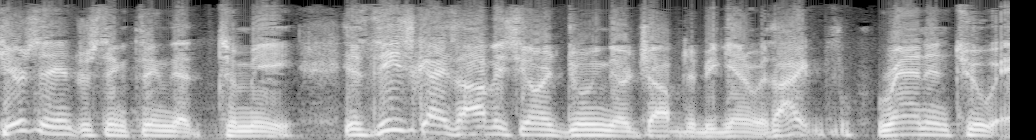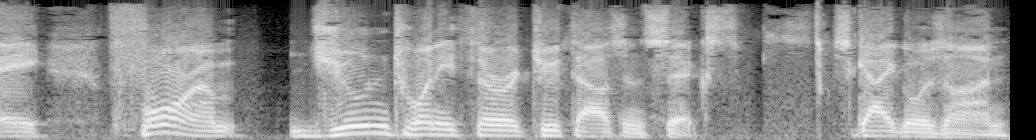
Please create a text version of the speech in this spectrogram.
Here's an interesting thing that to me is these guys obviously aren't doing their job to begin with. I ran into a forum June 23rd, 2006. This guy goes on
